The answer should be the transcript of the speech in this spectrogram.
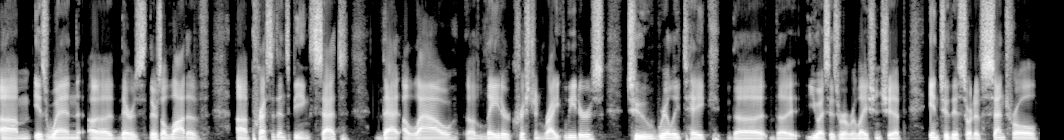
um, is when uh, there's there's a lot of uh, precedents being set that allow uh, later Christian right leaders to really take the the U.S. Israel relationship into this sort of central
